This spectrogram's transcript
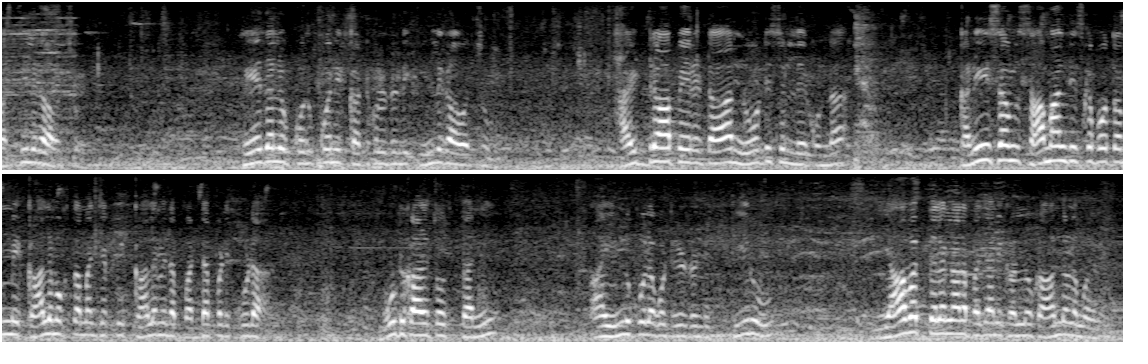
బస్తీలు కావచ్చు. పేదలు కొనుక్కొని కట్టుకున్నటువంటి ఇల్లు కావచ్చు. హైడ్రా పేరిట నోటీసులు లేకుండా కనీసం సామాన్లు తీసుకుపోతాం మీ కాళ్ళు మొక్కుతామని చెప్పి కాళ్ళ మీద పడ్డప్పటికి కూడా బూటు కాళ్ళతో తన్ని ఆ ఇల్లు కూలగొట్టినటువంటి తీరు యావత్ తెలంగాణ ప్రజానికంలో ఒక ఆందోళన మొదలైంది.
